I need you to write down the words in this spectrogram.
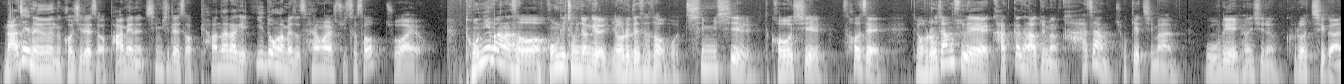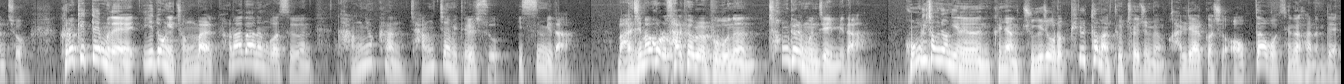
낮에는 거실에서 밤에는 침실에서 편안하게 이동하면서 사용할 수 있어서 좋아요. 돈이 많아서 공기청정기를 여러 대 사서 뭐 침실, 거실, 서재 여러 장소에 각각 놔두면 가장 좋겠지만 우리의 현실은 그렇지가 않죠. 그렇기 때문에 이동이 정말 편하다는 것은 강력한 장점이 될 수 있습니다. 마지막으로 살펴볼 부분은 청결 문제입니다. 공기청정기는 그냥 주기적으로 필터만 교체해주면 관리할 것이 없다고 생각하는데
